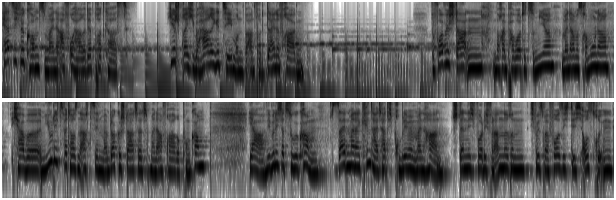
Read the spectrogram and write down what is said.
Herzlich willkommen zu meine Afrohaare der Podcast. Hier spreche ich über haarige Themen und beantworte deine Fragen. Bevor wir starten, noch ein paar Worte zu mir. Mein Name ist Ramona. Ich habe im Juli 2018 meinen Blog gestartet, meineafrohaare.com. Ja, wie bin ich dazu gekommen? Seit meiner Kindheit hatte ich Probleme mit meinen Haaren. Ständig wurde ich von anderen, ich will es mal vorsichtig ausdrücken,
